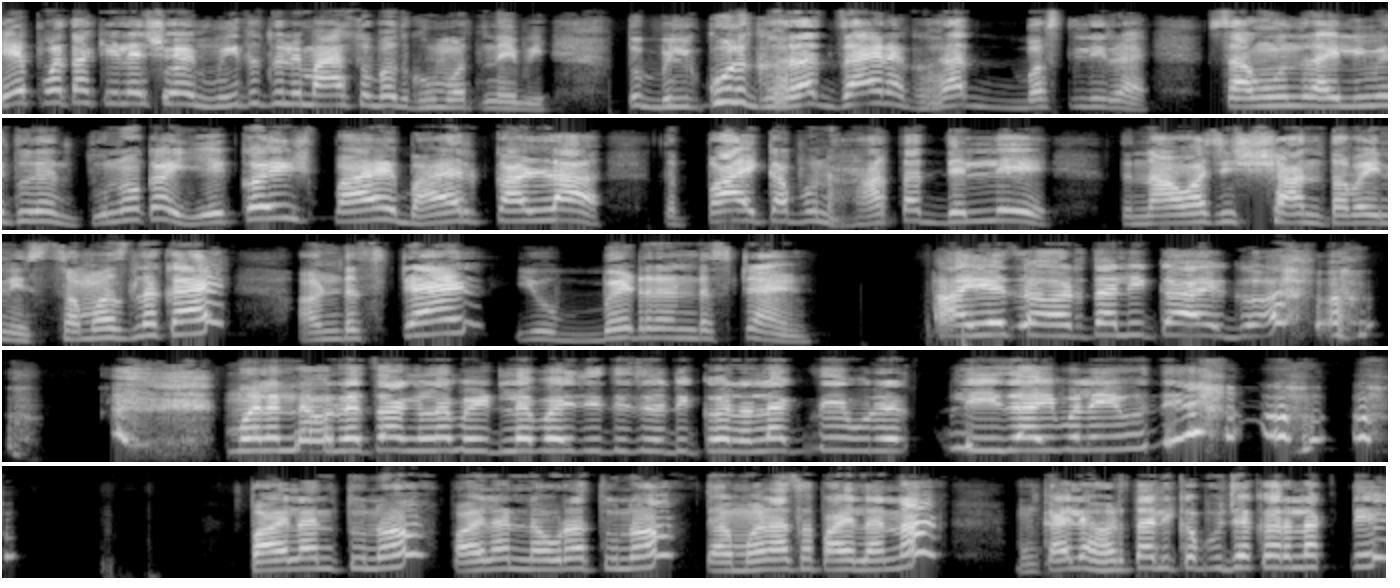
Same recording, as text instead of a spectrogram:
हे पता केल्याशिवाय मी तर तुला माझ्यासोबत घुमत नाही बी. तू बिलकुल घरात जाय ना घरात बसली राह. सांगून राहिली मी तुला. तू काय एकही पाय बाहेर काढला तर पाय कापून हातात दिले तर नावाची शांताबाईने. समजलं काय? अंडरस्टँड यू बेटर अंडरस्टँड आयच अडताली काय ग. मला नवरा चांगला भेटला पाहिजे त्याच्यासाठी करायला लागते उलट प्लीज आई मला येऊ दे. पाहिला ना तू ना? पाहिला नवरा तू ना? त्या मनाचा पाहिला ना? मग काय हरतालिका पूजा करायला लागते?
